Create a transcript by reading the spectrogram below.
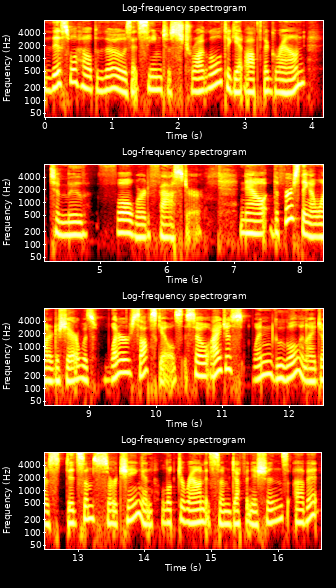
this will help those that seem to struggle to get off the ground to move forward faster. Now, the first thing I wanted to share was what are soft skills? So I just went Google and I just did some searching and looked around at some definitions of it.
